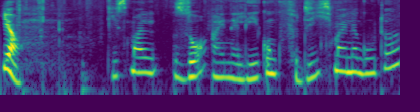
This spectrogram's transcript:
Ja, diesmal so eine Legung für dich, meine Gute.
